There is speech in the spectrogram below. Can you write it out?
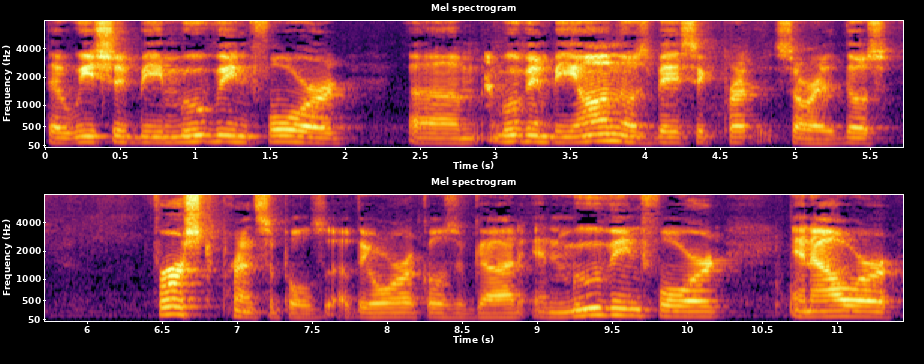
that we should be moving forward, um, moving beyond those basic, sorry, those first principles of the oracles of God, and moving forward in our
